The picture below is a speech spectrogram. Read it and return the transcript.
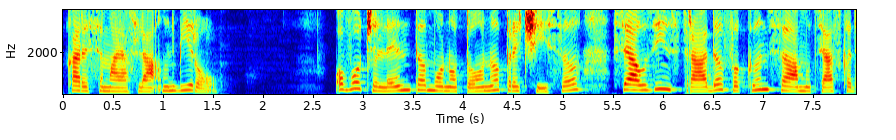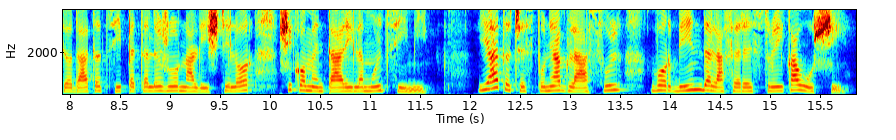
care se mai afla în birou. O voce lentă, monotonă, precisă, se auzi în stradă, făcând să amuțească deodată țipetele jurnaliștilor și comentariile mulțimii. Iată ce spunea glasul, vorbind de la ferestruica ușii.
